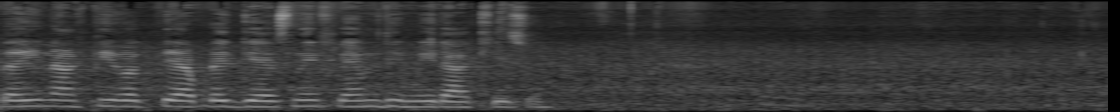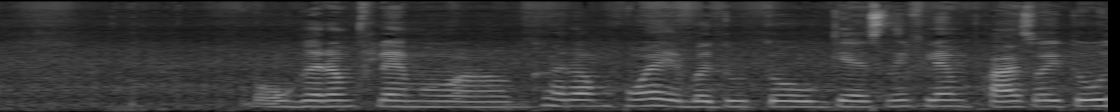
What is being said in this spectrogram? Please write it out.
દહીં નાખતી વખતે આપણે ગેસની ફ્લેમ ધીમી રાખીશું બહુ ગરમ ફ્લેમ ગરમ હોય બધું તો ગેસની ફ્લેમ ફાસ્ટ હોય તો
